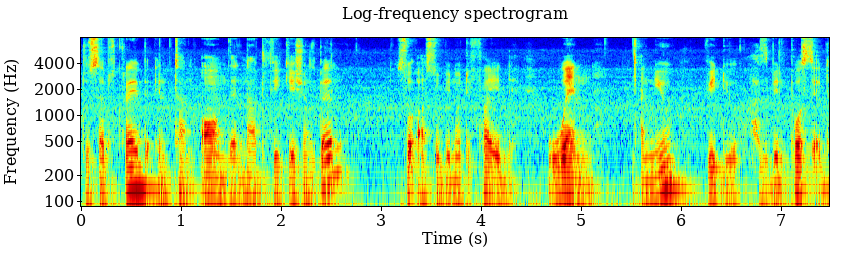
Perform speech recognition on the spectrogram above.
to subscribe and turn on the notifications bell so as to be notified when a new video has been posted.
